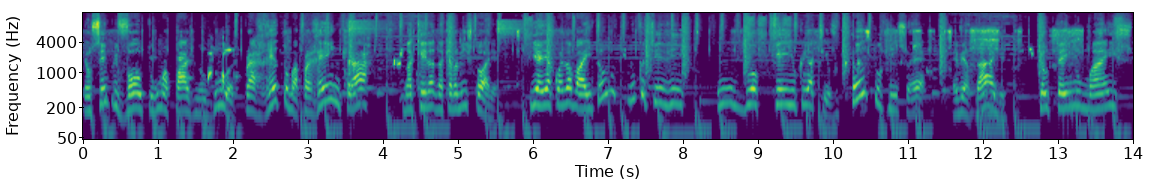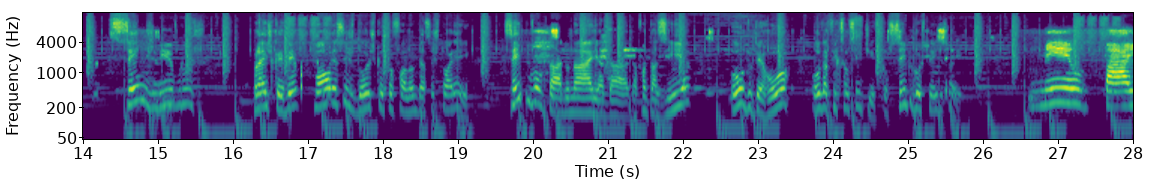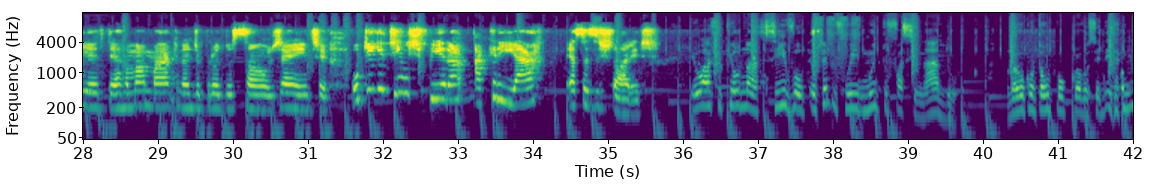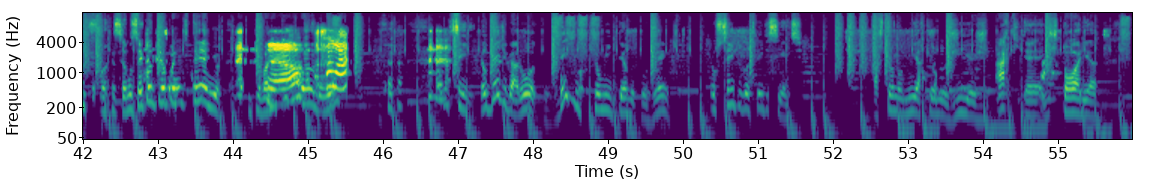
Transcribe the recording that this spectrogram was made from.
eu sempre volto uma página ou duas para retomar, para reentrar naquela, naquela minha história. E aí a coisa vai. Então nunca tive um bloqueio criativo. Tanto que isso é, é verdade, que eu tenho mais seis livros para escrever, fora esses dois que eu estou falando dessa história aí. Sempre voltado na área da, da fantasia, ou do terror, ou da ficção científica. Eu sempre gostei disso aí. Meu pai eterno, uma máquina de produção, gente. O que, que te inspira a criar essas histórias? Eu acho que eu nasci, eu sempre fui muito fascinado. Agora eu vou contar um pouco para você desde a minha infância. Eu não sei quanto tempo a gente tem aí. não, pode falar. Assim, eu desde garoto, desde que eu me entendo por gente, eu sempre gostei de ciência astronomia, arqueologia, é, história,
